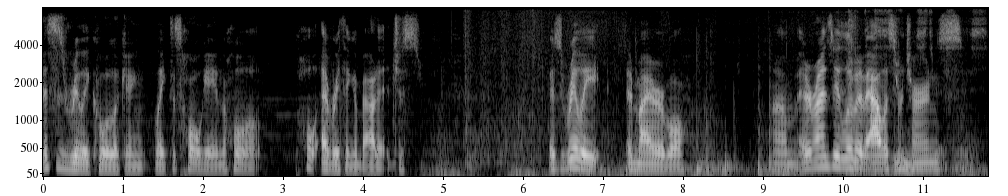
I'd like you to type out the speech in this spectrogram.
this is really cool looking. Like this whole game, the whole, whole everything about it, just is really admirable. Um, it reminds me a little bit of Alice Returns.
